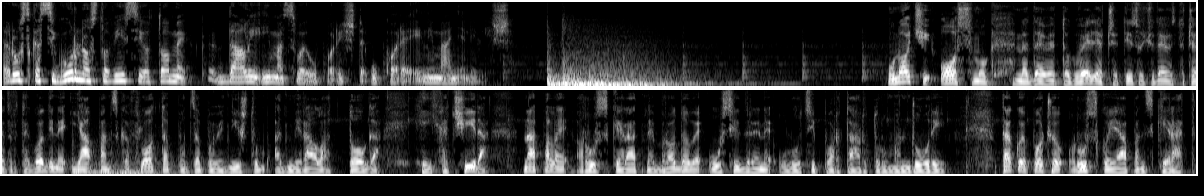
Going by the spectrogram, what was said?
ruska sigurnost ovisi o tome da li ima svoje uporište u Koreji, ni manje ni više. U noći 8. na 9. veljače 1904. godine japanska flota pod zapovjedništvom admirala Toga Heihachira napala je ruske ratne brodove usidrene u luci Port Arthur u Manđuriji. Tako je počeo rusko-japanski rat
